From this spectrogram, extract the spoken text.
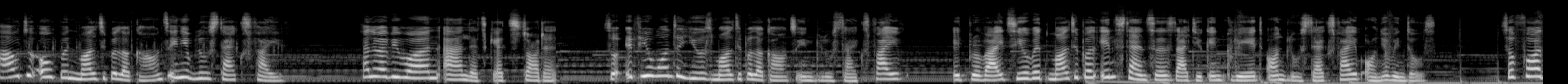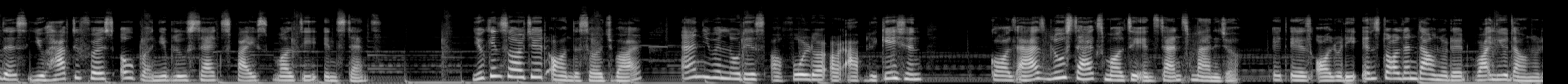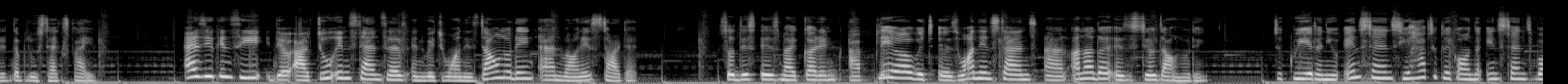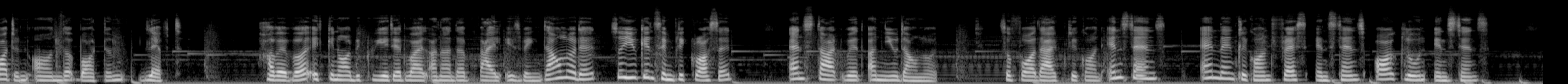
How to open multiple accounts in your BlueStacks 5. Hello everyone and let's get started. So if you want to use multiple accounts in BlueStacks 5, it provides you with multiple instances that you can create on BlueStacks 5 on your Windows. So for this, you have to first open your BlueStacks 5's multi-instance. You can search it on the search bar and you will notice a folder or application called as BlueStacks Multi-Instance Manager. It is already installed and downloaded while you downloaded the BlueStacks 5. As you can see, there are two instances in which one is downloading and one is started. So this is my current app player which is one instance and another is still downloading. To create a new instance, you have to click on the instance button on the bottom left. However, it cannot be created while another file is being downloaded, so you can simply cross it and start with a new download. So for that, click on instance and then click on fresh instance or clone instance.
